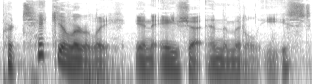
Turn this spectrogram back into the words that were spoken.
particularly in Asia and the Middle East.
